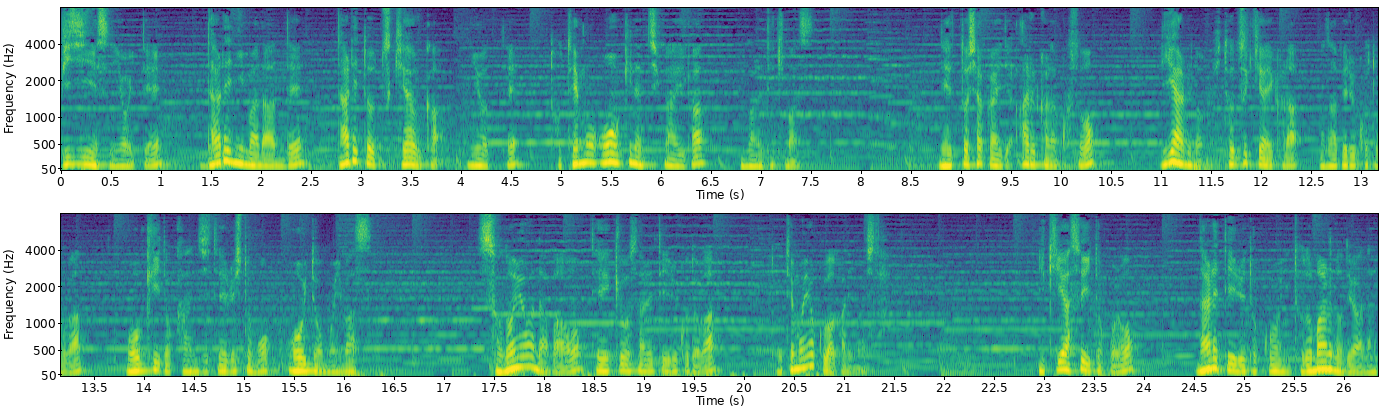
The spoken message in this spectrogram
ビジネスにおいて誰に学んで誰と付き合うかによってとても大きな違いが生まれてきます。ネット社会であるからこそ、リアルの人付き合いから学べることが大きいと感じている人も多いと思います。そのような場を提供されていることがとてもよくわかりました。生きやすいところ、慣れているところにとどまるのではなく、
